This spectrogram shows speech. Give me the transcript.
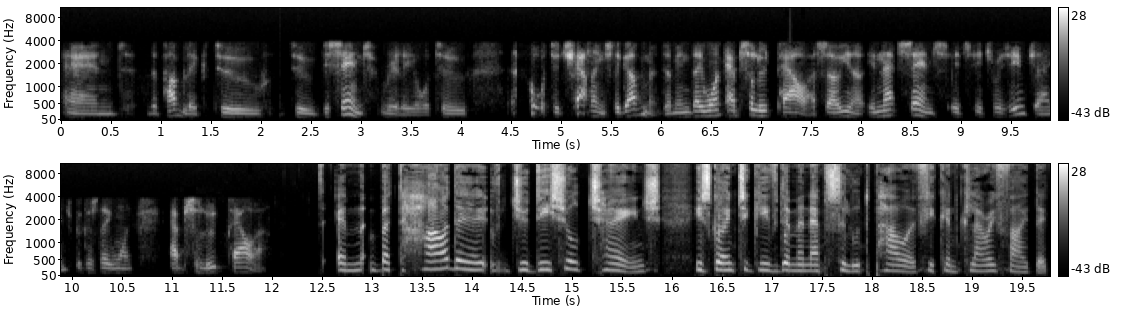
and the public to to dissent really or to or to challenge the government. I mean, they want absolute power. So you know, in that sense, it's it's regime change because they want absolute power. Um, but how the judicial change is going to give them an absolute power, if you can clarify that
